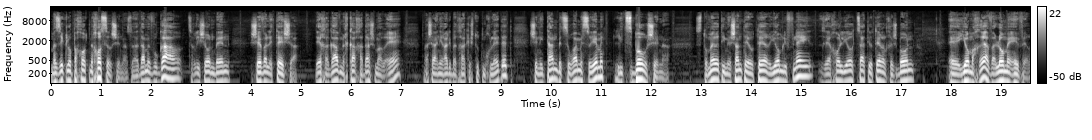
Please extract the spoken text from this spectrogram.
מזיק לו פחות מחוסר שינה. זאת אומרת, אדם מבוגר צריך לישון בין 7 ל-9. דרך אגב, מחקר חדש מראה מה שהיה נראה לי בהתחלה כשטות מוחלטת, שניתן בצורה מסוימת לצבור שינה. זאת אומרת, אם ישנת יותר יום לפני, זה יכול להיות קצת יותר על חשבון אה, יום אחרי, אבל לא מעבר.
